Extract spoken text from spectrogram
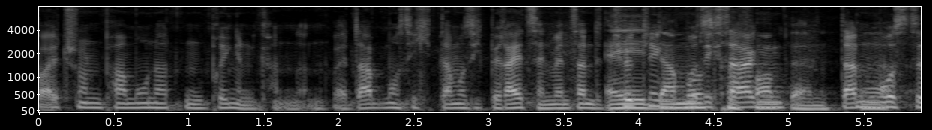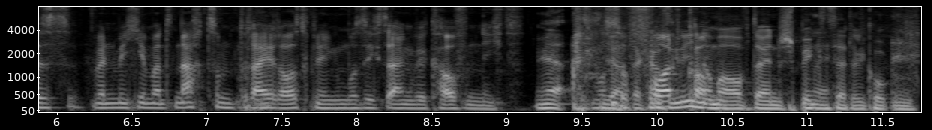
bald schon ein paar Monaten bringen kann dann. Weil da muss ich, da muss ich bereit sein. Wenn es an der Tür Ey, klingt, muss muss ich sagen, werden. dann Ja. muss das, wenn mich jemand nachts um drei rausklingelt, muss ich sagen, wir kaufen nichts. Ja, Das muss Ja, da kannst sofort du nicht kommen. nochmal auf deinen Spickzettel gucken.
